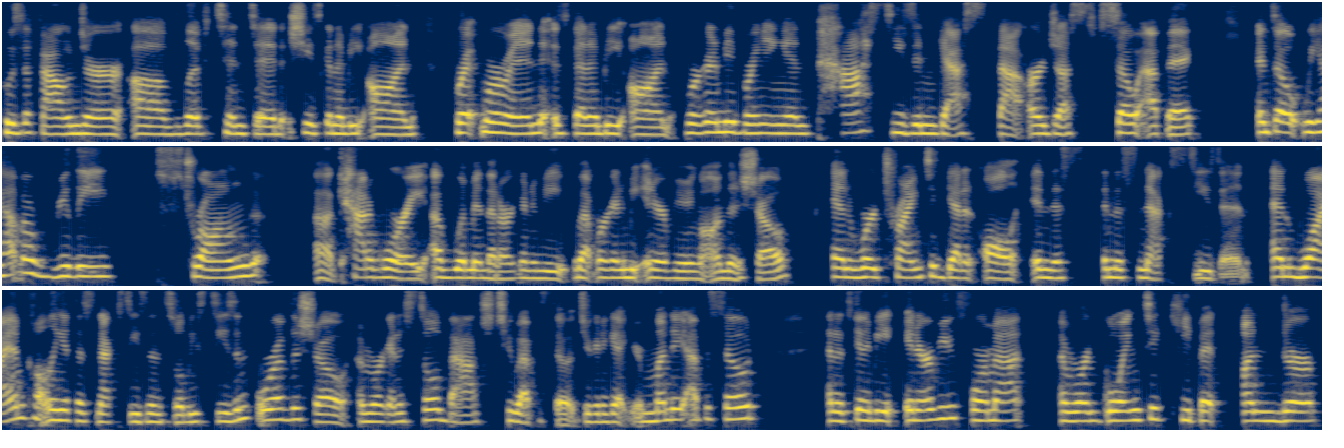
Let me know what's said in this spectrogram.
who's the founder of Live Tinted, she's going to be on. Brit Morin is going to be on. We're going to be bringing in past season guests that are just so epic. And so we have a really strong uh, category of women that are going to be that we're going to be interviewing on this show and we're trying to get it all in this in this next season. And why I'm calling it this next season, so it'll be season 4 of the show and we're going to still batch two episodes. You're going to get your Monday episode and it's going to be interview format and we're going to keep it under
